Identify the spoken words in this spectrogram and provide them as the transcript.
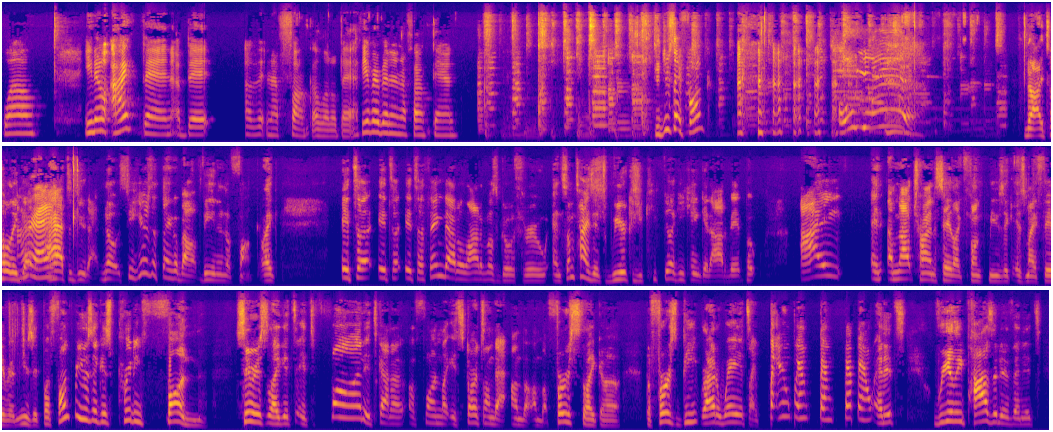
Well, you know, I've been a bit of it in a funk a little bit. Have you ever been in a funk, Dan? Did you say funk? Oh yeah. No, I totally get right. I had to do that. No, see, here's the thing about being in a funk. Like, it's a it's a it's a thing that a lot of us go through, and sometimes it's weird because you keep, feel like you can't get out of it. But I and I'm not trying to say like funk music is my favorite music, but funk music is pretty fun. Seriously, like it's it's fun. It's got a, a fun like it starts on that on the on the first like uh the first beat right away. It's like bow bow bow bow bow, and it's really positive and it's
